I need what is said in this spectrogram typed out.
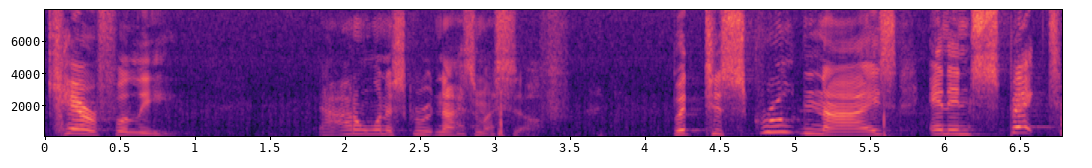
carefully. Now, I don't want to scrutinize myself, but to scrutinize and inspect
